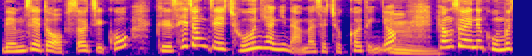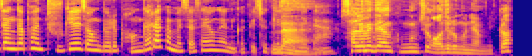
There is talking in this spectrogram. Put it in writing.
냄새도 없어지고 그 세정제에 좋은 향이 남아서 좋거든요. 음. 평소에는 고무장갑 한 두 개 정도를 번갈아 가면서 사용하는 것도 좋겠습니다. 네. 살림에 대한 궁금증 어디로 문의합니까?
